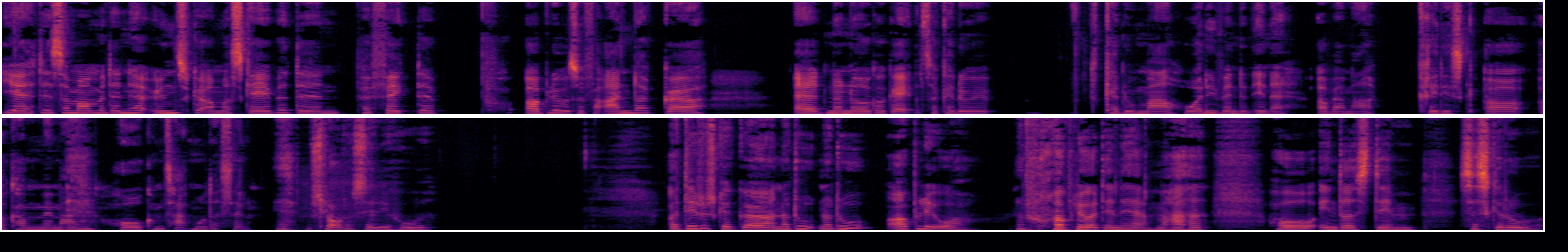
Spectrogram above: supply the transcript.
Ja, det er som om, at den her ønske om at skabe den perfekte oplevelse for andre, gør, at når noget går galt, så kan du, kan du meget hurtigt vende den indad og være meget kritisk og, og komme med mange ja. hårde kommentarer mod dig selv. Ja, du slår dig selv i hovedet. Og det du skal gøre, når du, når du oplever når du oplever den her meget hårde indre stemme, så skal du,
